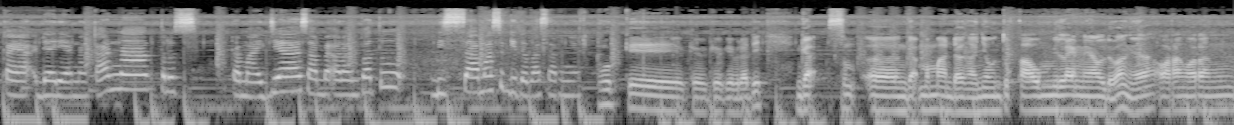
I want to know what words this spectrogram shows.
kayak dari anak-anak terus remaja sampai orang tua tuh bisa masuk gitu pasarnya Oke, oke, oke, oke. Berarti nggak eh, nggak memandang hanya untuk kaum milenial doang ya. Orang-orang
